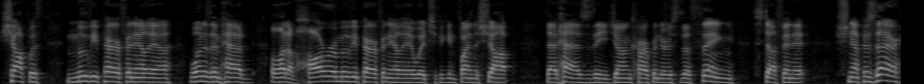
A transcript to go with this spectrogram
shop with movie paraphernalia. One of them had a lot of horror movie paraphernalia, which if you can find the shop that has the John Carpenter's The Thing stuff in it, Schnepp is there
